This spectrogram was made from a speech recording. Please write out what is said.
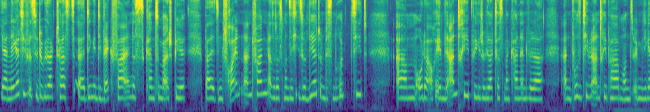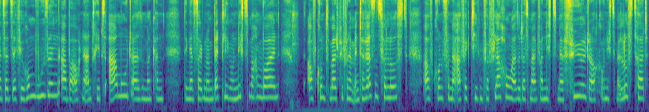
Ja, negativ ist, wie du gesagt hast, äh, Dinge, die wegfallen. Das kann zum Beispiel bei den Freunden anfangen, also dass man sich isoliert und ein bisschen rückzieht. Ähm, oder auch eben der Antrieb, wie du gesagt hast, man kann entweder einen positiven Antrieb haben und irgendwie die ganze Zeit sehr viel rumwuseln, aber auch eine Antriebsarmut, also man kann den ganzen Tag nur im Bett liegen und nichts machen wollen aufgrund zum Beispiel von einem Interessensverlust, aufgrund von einer affektiven Verflachung, also dass man einfach nichts mehr fühlt und auch, auch nichts mehr Lust hat.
